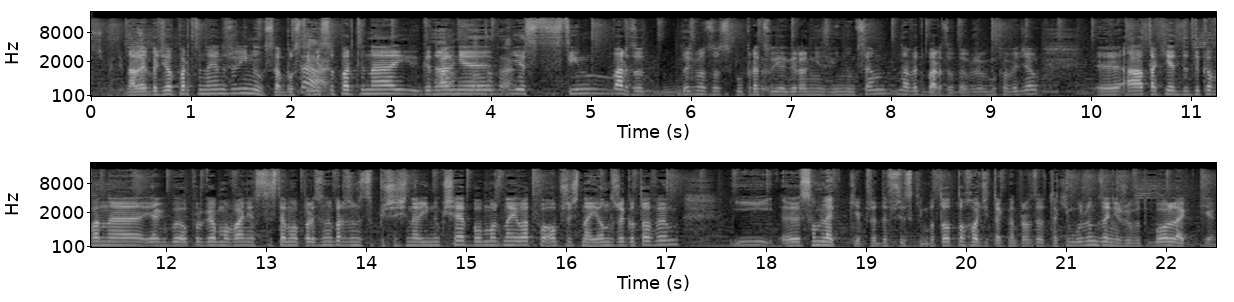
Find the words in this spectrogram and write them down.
co Ci będzie No ale będzie oparty na jądrze Linuxa, bo Steam Tak. jest oparty na generalnie A, no to tak. jest Steam bardzo dość mocno współpracuje generalnie z Linuxem, nawet bardzo dobrze bym powiedział. Y, A takie dedykowane jakby oprogramowania z systemu operacyjnego bardzo często pisze się na Linuxie, bo można je łatwo oprzeć na jądrze gotowym i y, są lekkie przede wszystkim, bo to o to chodzi tak naprawdę w takim urządzeniu, żeby to było lekkie.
